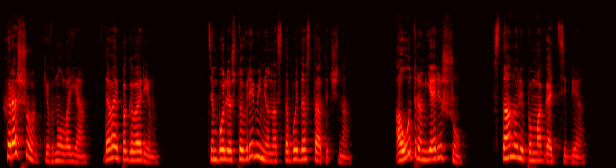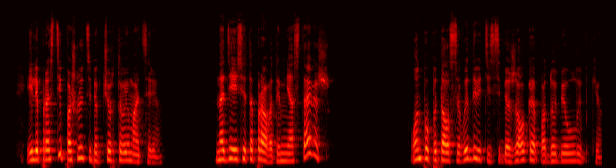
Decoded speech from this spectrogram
«Хорошо», – кивнула я. «Давай поговорим. Тем более, что времени у нас с тобой достаточно. А утром я решу, стану ли помогать тебе. Или, прости, пошлю тебя к чертовой матери. Надеюсь, это право ты мне оставишь? Он попытался выдавить из себя жалкое подобие улыбки.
